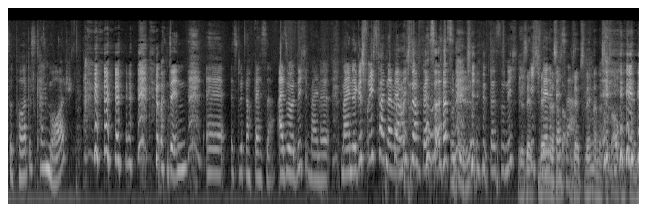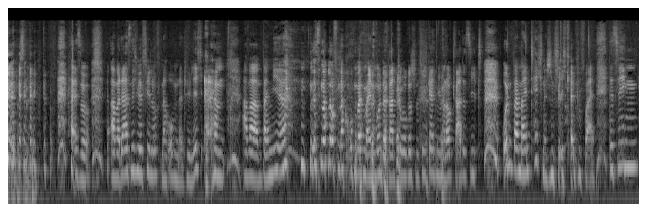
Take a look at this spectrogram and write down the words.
Support ist kein Mord. Denn äh, es wird noch besser. Also nicht meine, meine Gesprächspartner werden nicht noch besser. Das, Okay. dass du nicht. Ja, selbst, ich wenn, werde besser. Ist, selbst wenn, dann ist das auch okay. um Willen. Also, aber da ist nicht mehr viel Luft nach oben natürlich. Ähm, aber bei mir ist noch Luft nach oben bei meinen moderatorischen Fähigkeiten, wie man auch gerade sieht. Und bei meinen technischen Fähigkeiten vor allem. Deswegen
